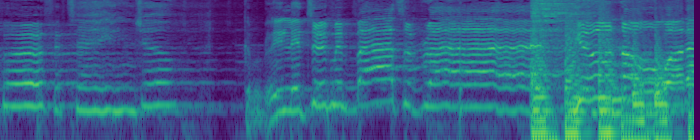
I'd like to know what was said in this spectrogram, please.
perfect angel. Completely took me by surprise. You know what I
